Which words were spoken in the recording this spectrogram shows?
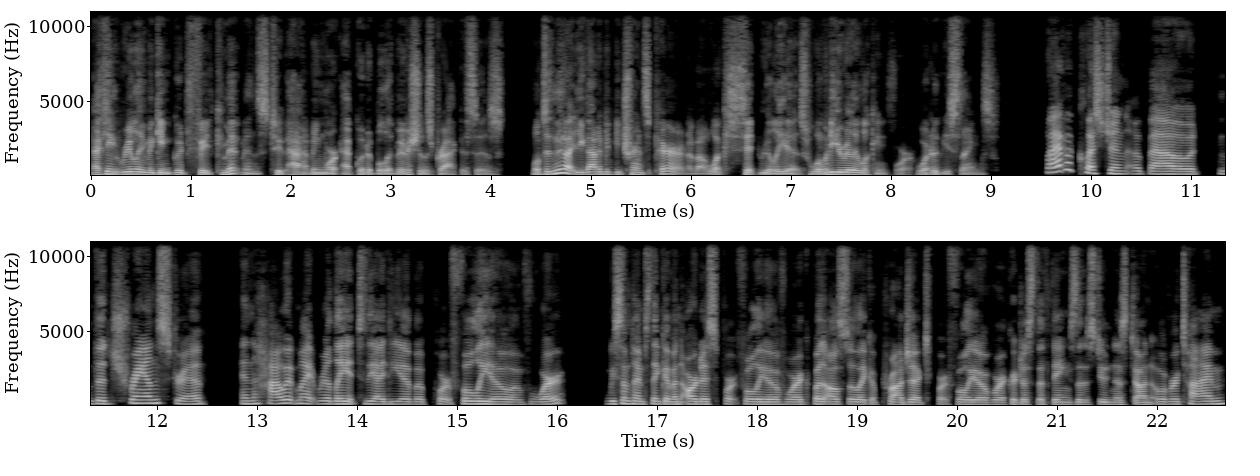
I think, really making good faith commitments to having more equitable admissions practices. Well, to do that, you got to be transparent about what fit really is. What are you really looking for? What are these things? I have a question about the transcript and how it might relate to the idea of a portfolio of work we sometimes think of an artist portfolio of work, but also like a project portfolio of work or just the things that a student has done over time.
